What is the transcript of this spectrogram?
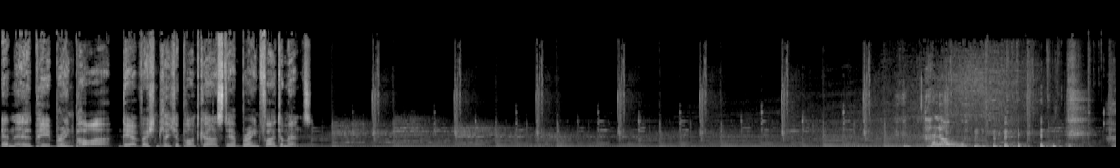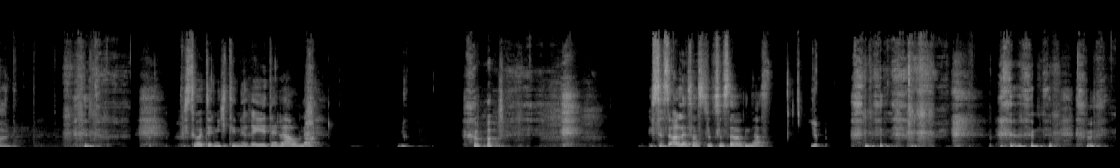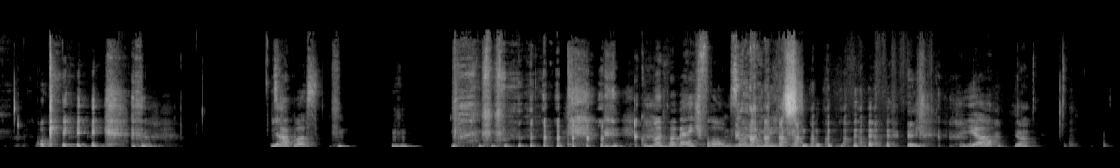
NLP Brainpower, der wöchentliche Podcast der Brain Vitamins. Hallo! Hallo. Bist du heute nicht in Redelaune? Nö. Ist das alles, was du zu sagen hast? Yep. Okay. Ja. Sag was. Mhm. Guck, manchmal wäre ich froh um solche Menschen. Echt? ja, Ja.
